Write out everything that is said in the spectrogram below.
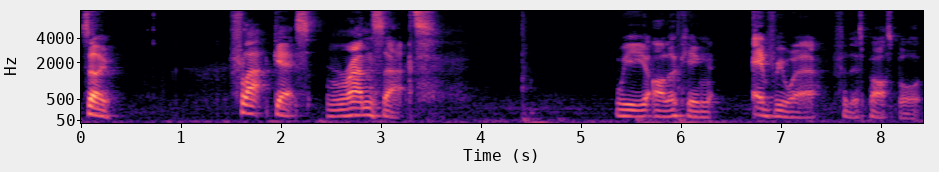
So, flat gets ransacked. We are looking everywhere for this passport.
